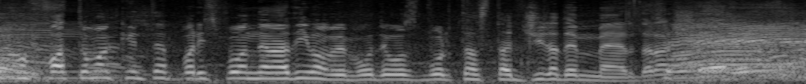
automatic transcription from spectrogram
Non ho fatto manco in tempo a rispondere una prima perché potevo svoltare sta gira di merda. Lascia-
